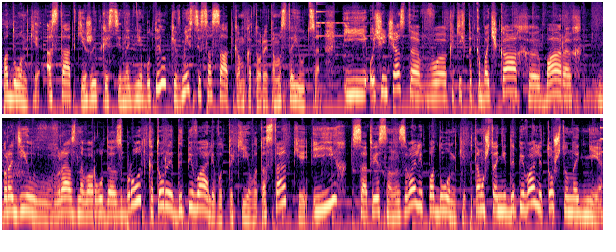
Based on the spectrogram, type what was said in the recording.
Подонки – остатки жидкости на дне бутылки вместе с осадком, которые там остаются. И очень часто в каких-то кабачках, э, барах бродил разного рода сброд, которые допивали вот такие вот остатки, и их, соответственно, называли подонки, потому что они допивали то, что на дне.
